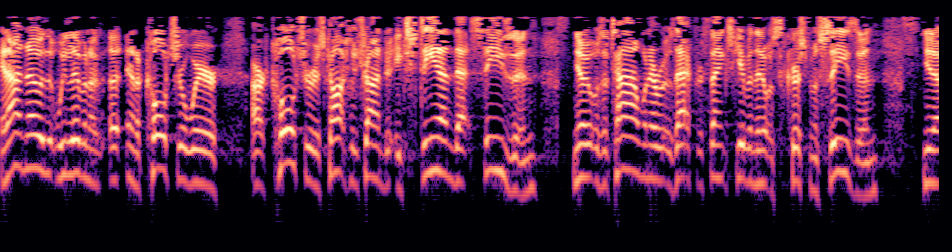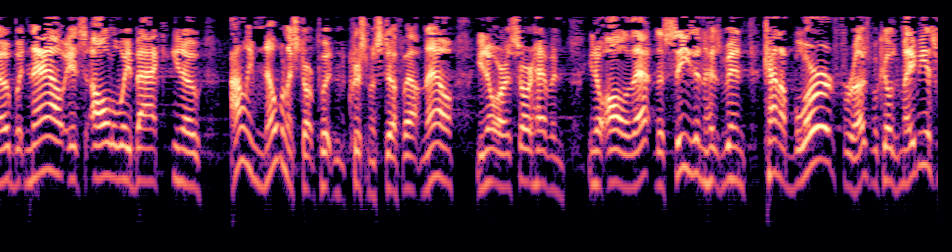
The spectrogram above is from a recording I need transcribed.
And I know that we live in a, in a culture where our culture is constantly trying to extend that season. You know, it was a time whenever it was after Thanksgiving, then it was the Christmas season. You know, but now it's all the way back. You know, I don't even know when they start putting Christmas stuff out now. You know, or start having you know all of that. The season has been kind of blurred for us because maybe it's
